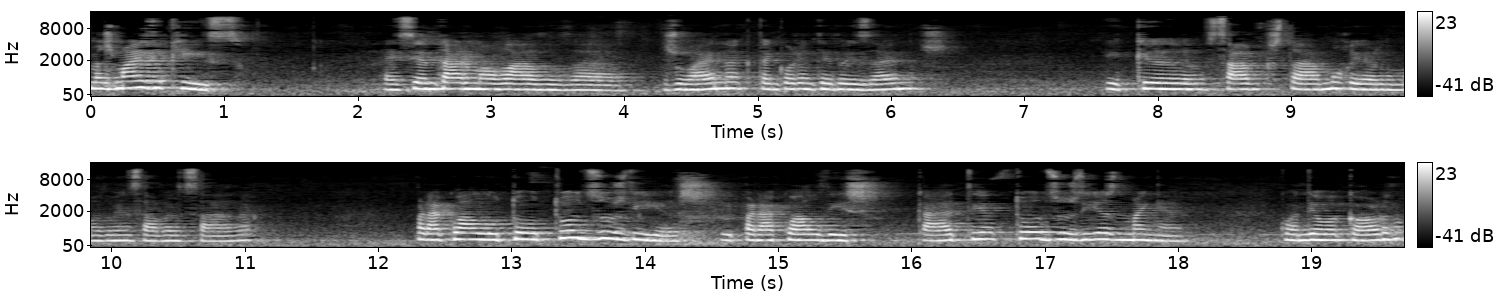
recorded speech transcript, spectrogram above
Mas mais do que isso, é sentar-me ao lado da Joana, que tem 42 anos e que sabe que está a morrer de uma doença avançada, para a qual lutou todos os dias e para a qual diz Kátia todos os dias de manhã, quando eu acordo,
